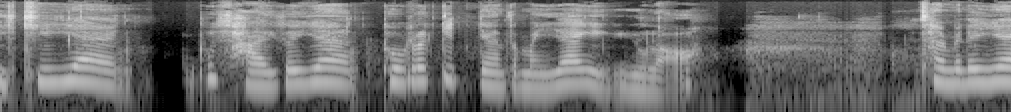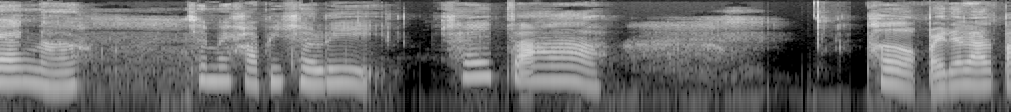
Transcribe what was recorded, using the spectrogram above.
อีขี้แย่ง ผู้ชายก็แย่ง ธุรกิจยังจะมาแย่งอีกอยู่เหรอ ฉันไม่ได้แย่งนะ ใช่ไหมคะพี่เชอรี่ ใช่จ้า เธอออกไปได้แล้วไป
